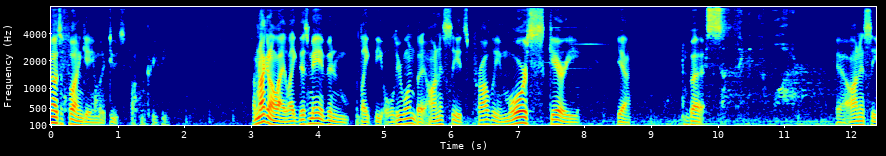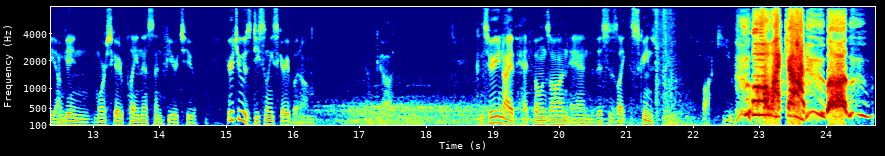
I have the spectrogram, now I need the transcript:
You know, it's a fun game, but dude, it's fucking creepy. I'm not gonna lie, like, this may have been, like, the older one, but honestly, it's probably more scary. Yeah. But, There's something in the water. yeah, honestly, I'm getting more scared playing this than Fear 2. Fear 2 is decently scary, but, um, oh god. Considering I have headphones on, and this is, like, the screen's... Fuck you. Oh my god! Oh,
